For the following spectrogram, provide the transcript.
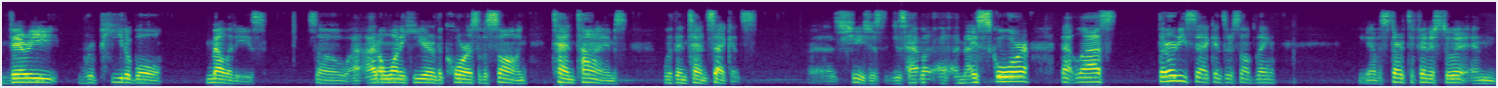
very repeatable melodies. So I, I don't want to hear the chorus of a song 10 times within 10 seconds. Uh, sheesh, just, just have a, a nice score that lasts 30 seconds or something. You have a start to finish to it, and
